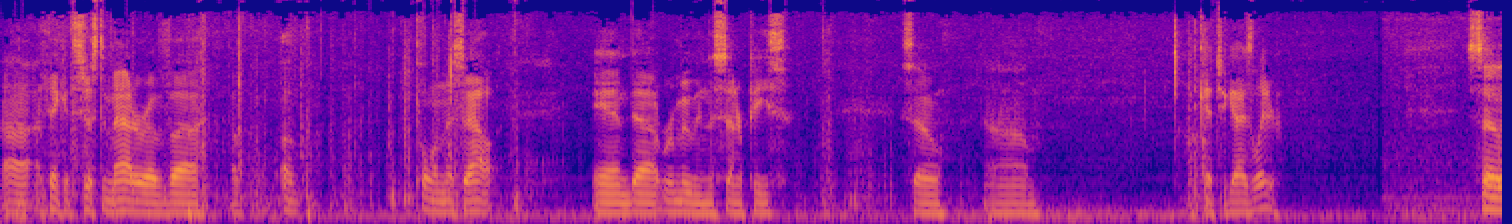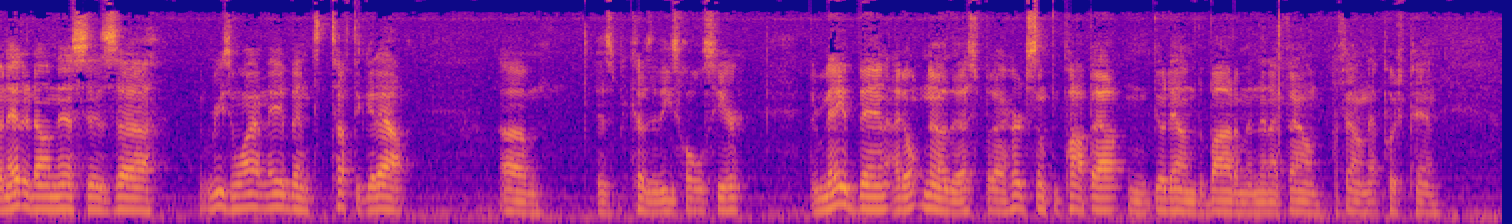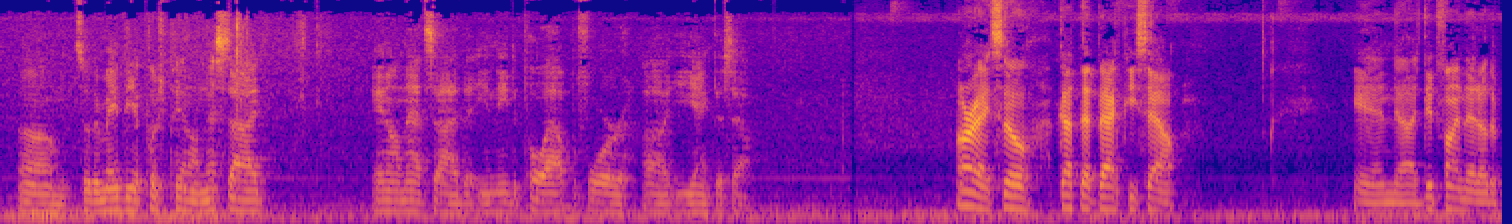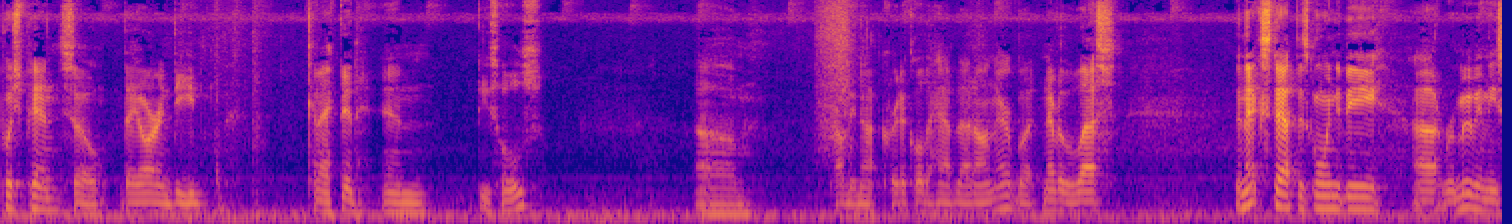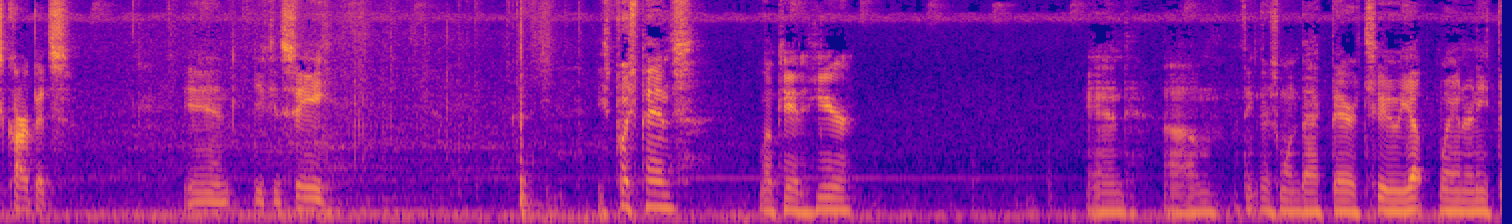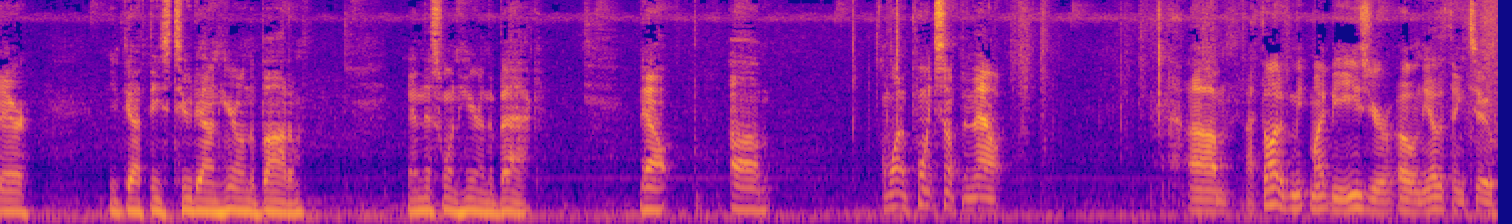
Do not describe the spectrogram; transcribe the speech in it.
uh, I think it's just a matter of, uh, of, of, pulling this out and uh, removing the centerpiece. So um, I'll catch you guys later. So an edit on this is uh, the reason why it may have been tough to get out um, is because of these holes here. There may have been, I don't know this, but I heard something pop out and go down to the bottom and then I found I found that push pin. Um, so there may be a push pin on this side and on that side that you need to pull out before uh, you yank this out. All right, so I've got that back piece out and I uh, did find that other push pin, so they are indeed connected in these holes. Um, probably not critical to have that on there, but nevertheless, the next step is going to be uh, removing these carpets. And you can see these push pins located here. And um, I think there's one back there too. Yep, way underneath there. You've got these two down here on the bottom and this one here in the back. Now, um, I want to point something out. Um, I thought it might be easier. Oh, and the other thing too,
